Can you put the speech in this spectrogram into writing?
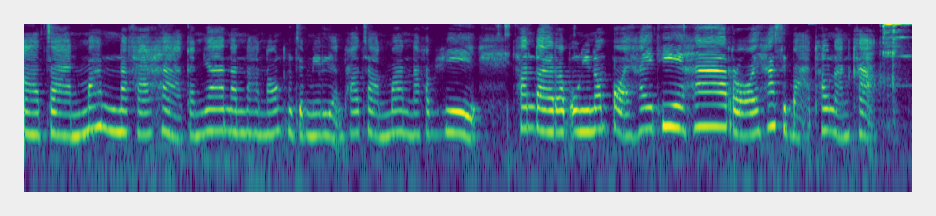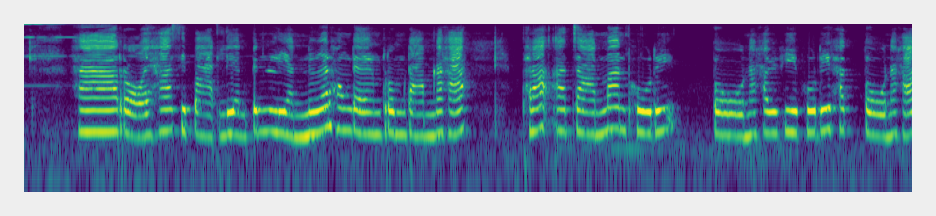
อาจารย์มั่นนะคะ หากันยากนานๆน้องถึงจะมีเหรียญพระอาจารย์มั่นนะคะพี่ท่านใดรับองค์นี้น้องปล่อยให้ที่ 550 บาทเท่านั้นค่ะ 550 บาทเหรียญเป็นเหรียญเนื้อทองแดงรมดำนะคะ พระอาจารย์มั่นภูริโตนะคะพี่พี่ภูริทัตโตนะคะ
